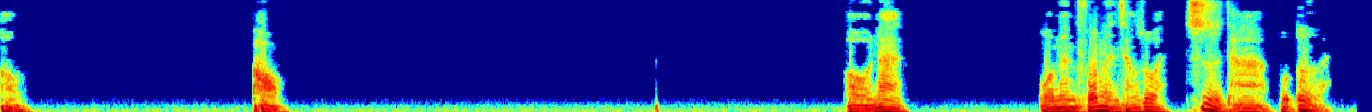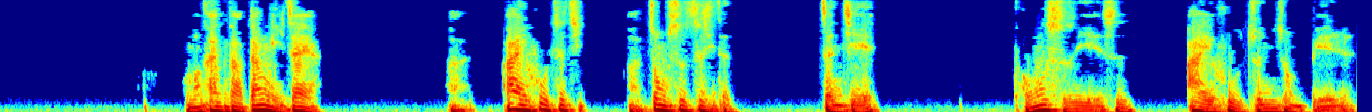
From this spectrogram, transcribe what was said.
哦好，哦，那我们佛门常说“自他不恶”。我们看到，当你在啊啊爱护自己啊重视自己的整洁，同时也是爱护尊重别人，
